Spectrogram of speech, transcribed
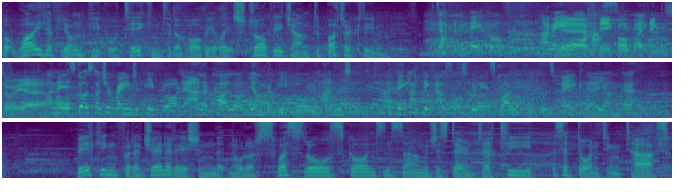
But why have young people taken to the hobby like strawberry jam to buttercream? Definitely Bake Off. I mean, yeah, Bake Off. I think so. Yeah. I mean, it's got such a range of people on it, and quite a lot of younger people, and I think I think that's what's really inspired a lot of people to bake that are younger. Baking for a generation that know their Swiss rolls, scones and sandwiches down to a T is a daunting task.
